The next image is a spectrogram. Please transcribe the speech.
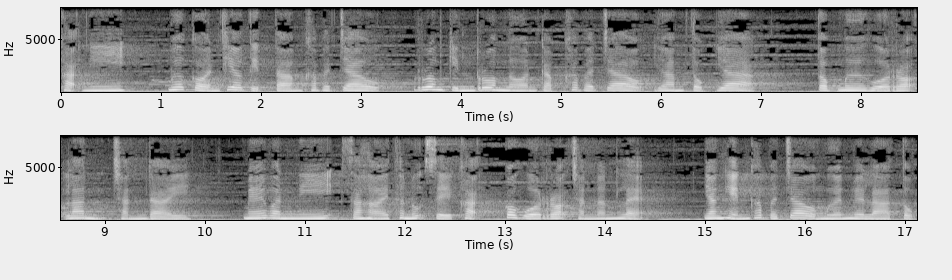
ขะนี้ เมื่อก่อนเที่ยวติดตามข้าพเจ้า ร่วมกินร่วมนอนกับข้าพเจ้า ยามตกยาก ตบมือหัวเราะลั่นฉันใด แม้วันนี้สหายธนุเสขะก็หัวเราะฉันนั้นแหละ ยังเห็นข้าพเจ้าเหมือนเวลาตก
